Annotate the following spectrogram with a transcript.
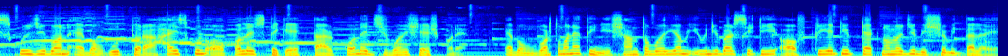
স্কুল জীবন এবং উত্তরা হাই স্কুল ও কলেজ থেকে তার কলেজ জীবন শেষ করেন এবং বর্তমানে তিনি Shanto Mariam university of creative technology বিশ্ববিদ্যালয়ে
